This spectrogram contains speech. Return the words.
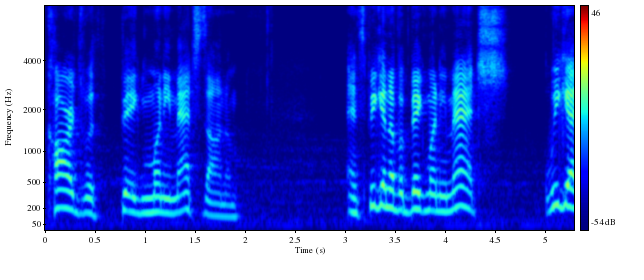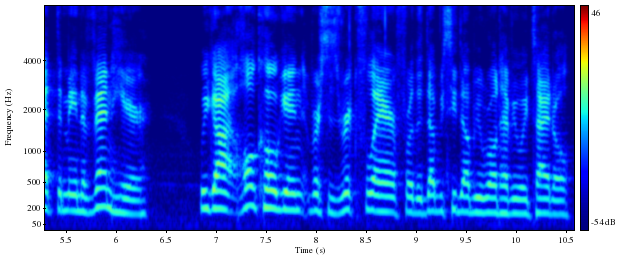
cards with big money matches on them. And speaking of a big money match, we got the main event here. We got Hulk Hogan versus Ric Flair for the WCW World Heavyweight title.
